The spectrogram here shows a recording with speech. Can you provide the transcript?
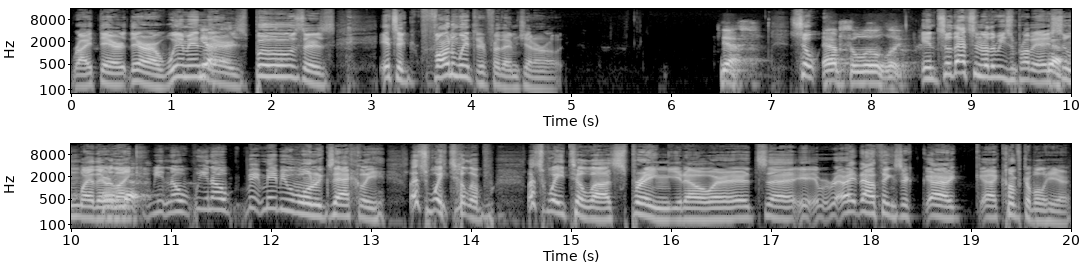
right? There, there are women. Yeah. There's booze. There's. It's a fun winter for them generally. Yes. So absolutely, and so that's another reason, probably I yeah. assume, why they're well, like, that, you know, you know, maybe we won't exactly. Let's wait till a, let's wait till uh, spring, you know, where it's uh, it, right now things are are uh, comfortable here.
